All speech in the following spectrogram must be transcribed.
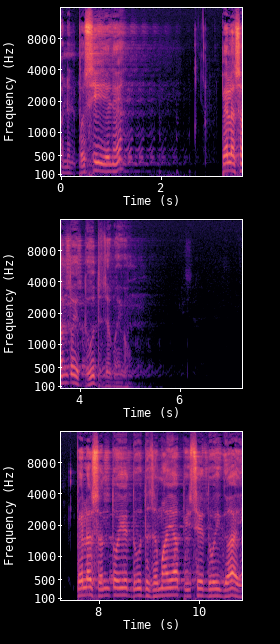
અને પછી એને પેલા સંતોએ દૂધ જમાયું પેલા સંતોએ દૂધ જમાયા, પીછે દોઈ ગાય.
